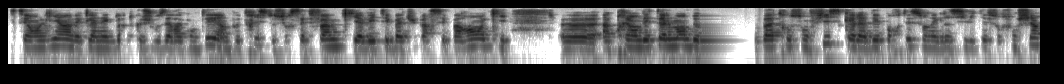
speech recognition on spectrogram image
C'est en lien avec l'anecdote que je vous ai racontée, un peu triste, sur cette femme qui avait été battue par ses parents et qui euh, appréhendait tellement de battre son fils qu'elle a déporté son agressivité sur son chien.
